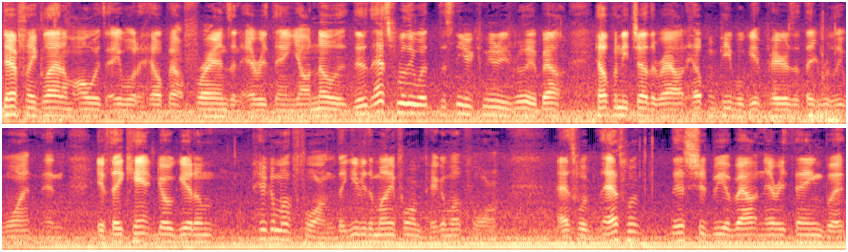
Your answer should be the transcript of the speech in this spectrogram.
definitely glad I'm always able to help out friends and everything. Y'all know that's really what the sneaker community is really about. Helping each other out, helping people get pairs that they really want. And if they can't go get them, pick them up for them. They give you the money for them, pick them up for them. That's what, that's what this should be about and everything. But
